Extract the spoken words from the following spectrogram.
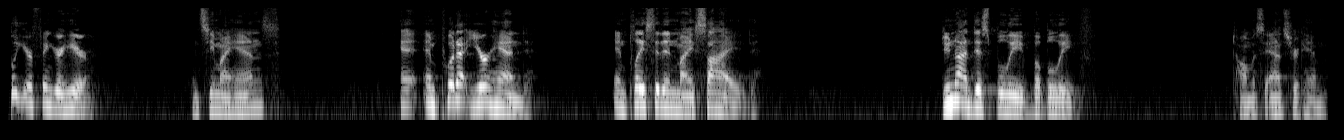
Put your finger here and see my hands, and, and put out your hand and place it in my side. Do not disbelieve, but believe. Thomas answered him,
